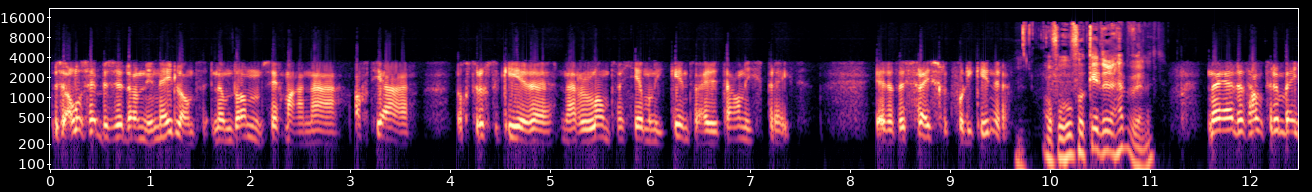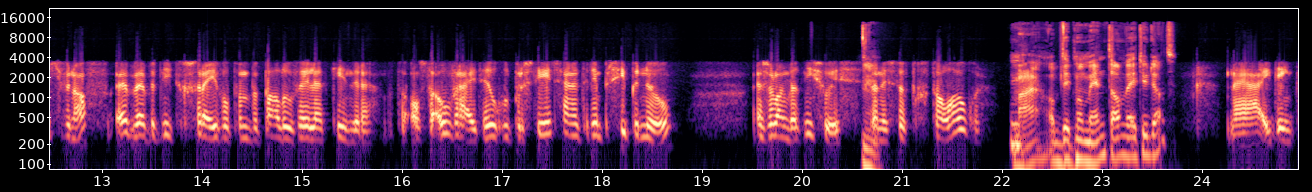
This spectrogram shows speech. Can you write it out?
Dus alles hebben ze dan in Nederland. En om dan, zeg maar, na acht jaar nog terug te keren naar een land wat je helemaal niet kent, waar je de taal niet spreekt. Ja, dat is vreselijk voor die kinderen. Over hoeveel kinderen hebben we het? Nou ja, dat hangt er een beetje vanaf. We hebben het niet geschreven op een bepaalde hoeveelheid kinderen. Want als de overheid heel goed presteert, zijn het er in principe nul. En zolang dat niet zo is, ja. dan is dat getal hoger. Maar op dit moment dan, weet u dat? Nou ja, ik denk,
